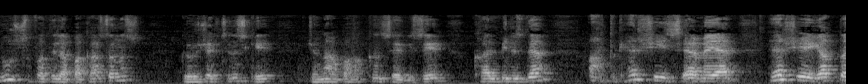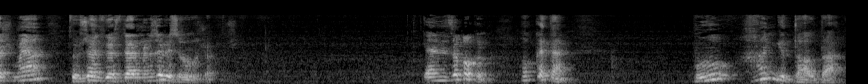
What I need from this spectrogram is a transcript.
nur sıfatıyla bakarsanız göreceksiniz ki Cenab-ı Hakk'ın sevgisi kalbinizde artık her şeyi sevmeye, her şeye yaklaşmaya özen göstermenize vesile olacaktır. Kendinize bakın. Hakikaten bunu hangi dalda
